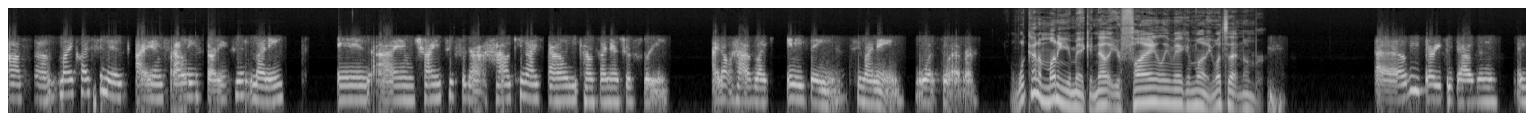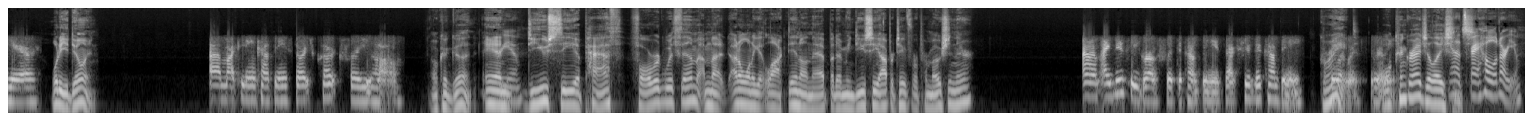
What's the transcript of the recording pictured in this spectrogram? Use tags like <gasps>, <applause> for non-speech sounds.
Awesome. My question is, I am finally starting to make money, and I am trying to figure out how can I finally become financial free. I don't have like anything to my name whatsoever. What kind of money are you making now that you're finally making money? What's that number? Uh, it'll be thirty-two thousand a year. What are you doing? A marketing company, storage clerk for U-Haul. Okay, good. And you. do you see a path forward with them? I'm not. I don't want to get locked in on that, but I mean, do you see opportunity for promotion there? Um, I do see growth with the company. It's actually a good company. Great. Really. Well, congratulations. Yeah, that's great. How old are you?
